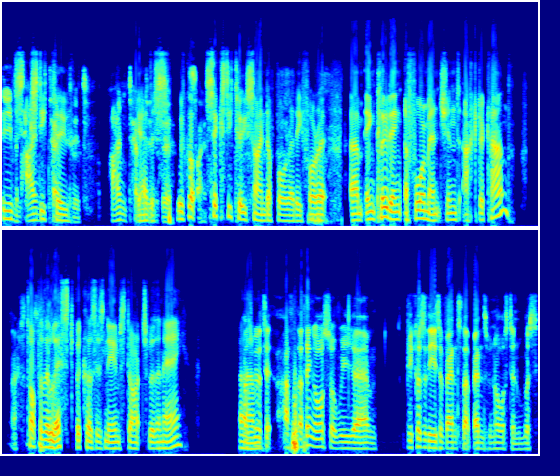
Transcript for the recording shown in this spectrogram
even 62. I'm tempted. I'm tempted. Yeah, this, we've got sign up. 62 signed up already for it, um, including aforementioned Akhtar Khan. Top of the list because his name starts with an A. I, was Um, gonna say, I, th- I think also we um, because of these events that Ben's been hosting, was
